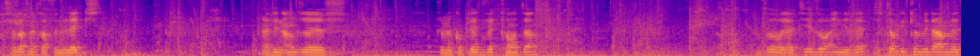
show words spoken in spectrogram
Was war das denn gerade für ein Leck? Er hat den Angriff können wir komplett wegcountern. So, er hat hier so eingesetzt. Ich glaube, den können wir damit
